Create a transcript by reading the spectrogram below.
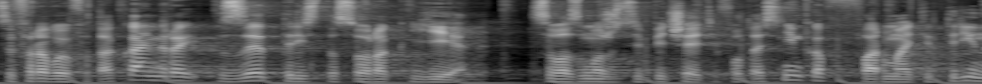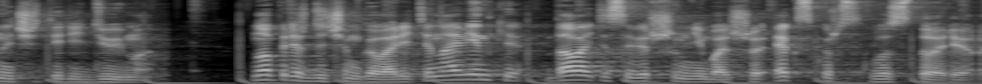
цифровой фотокамерой Z340E с возможностью печати фотоснимков в формате 3 на 4 дюйма. Но прежде чем говорить о новинке, давайте совершим небольшой экскурс в историю.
